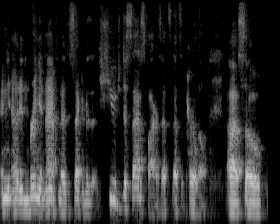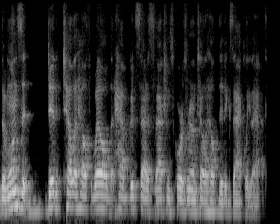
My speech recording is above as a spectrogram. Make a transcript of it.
And I didn't bring it now after the second visit. Huge dissatisfiers. That's, that's a parallel. Uh, so the ones that did telehealth well, that have good satisfaction scores around telehealth did exactly that.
